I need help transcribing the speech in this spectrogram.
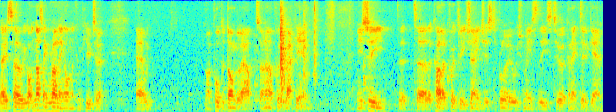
Okay, so we've got nothing running on the computer. Uh, we, I pulled the dongle out, so now I'll put it back in. And you see that uh, the colour quickly changes to blue, which means these two are connected again.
